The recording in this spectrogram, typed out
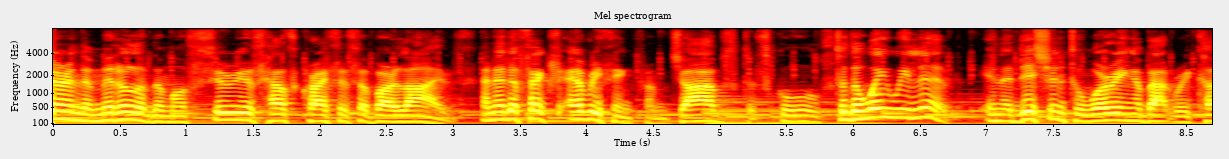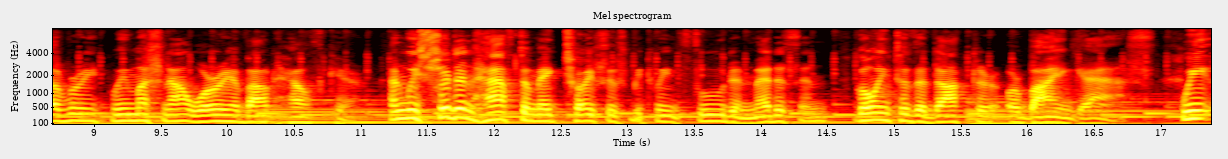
are in the middle of the most serious health crisis of our lives, and it affects everything from jobs to schools to the way we live. In addition to worrying about recovery, we must now worry about healthcare. And we shouldn't have to make choices between food and medicine, going to the doctor, or buying gas. We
